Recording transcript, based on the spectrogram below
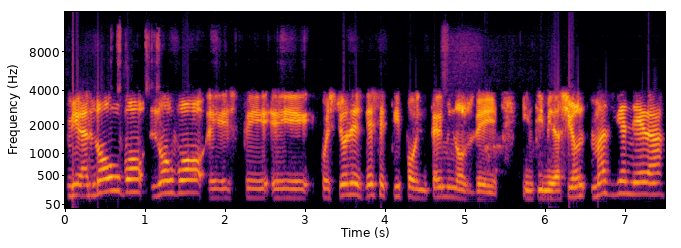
Mira, no hubo, no hubo este, eh, cuestiones de ese tipo en términos de intimidación, más bien era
